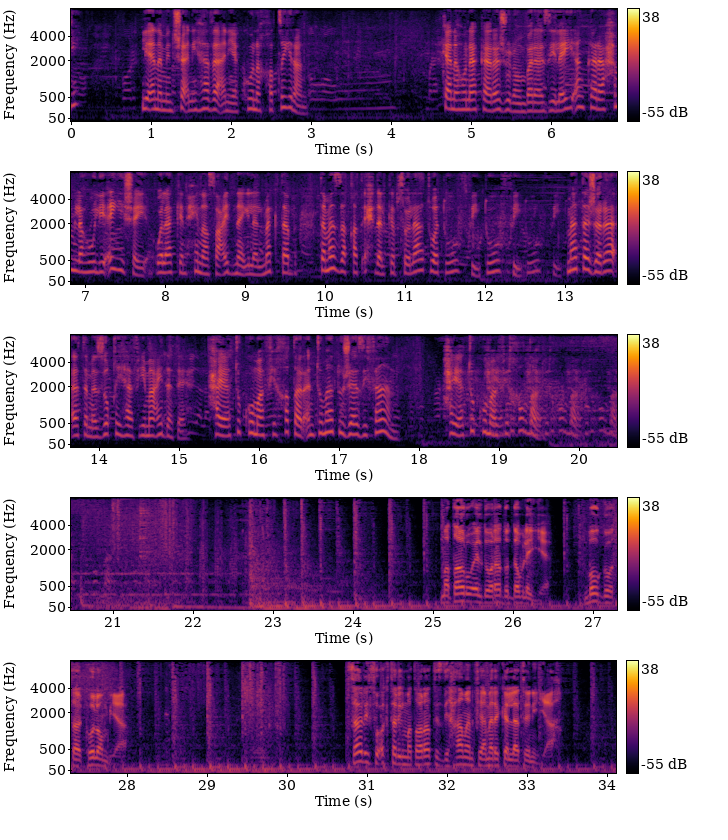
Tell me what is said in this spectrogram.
لأن من شأن هذا أن يكون خطيرا. كان هناك رجل برازيلي أنكر حمله لأي شيء ولكن حين صعدنا إلى المكتب تمزقت إحدى الكبسولات وتوفي توفي. توفي مات جراء تمزقها في معدته. حياتكما في خطر أنتما تجازفان. حياتكما في خطر. مطار إلدورادو الدولي بوغوتا كولومبيا. ثالث أكثر المطارات ازدحاما في أمريكا اللاتينية.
